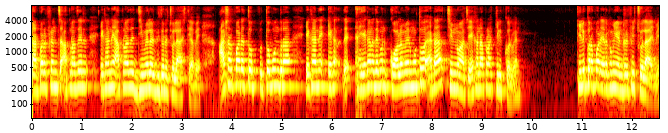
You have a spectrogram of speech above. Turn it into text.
তারপরে ফ্রেন্ডস আপনাদের এখানে আপনাদের জিমেলের ভিতরে চলে আসতে হবে। আসার পরে তো তো বন্ধুরা, এখানে এখানে এখানে দেখুন কলমের মতো একটা চিহ্ন আছে। এখানে আপনারা ক্লিক করবেন। ক্লিক করার পর এরকমই এন্ট্রি চলে আসবে।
